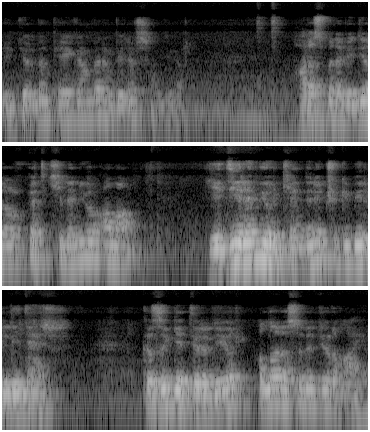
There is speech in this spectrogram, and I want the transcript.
E diyor ben peygamberim bilirsin diyor. Haris bin Ebi Dirar etkileniyor ama yediremiyor kendini çünkü bir lider. Kızı getiriliyor. Allah Resulü diyor hayır.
